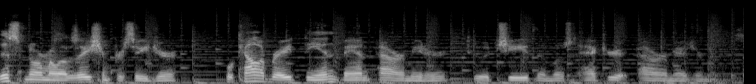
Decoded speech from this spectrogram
This normalization procedure will calibrate the in-band power meter to achieve the most accurate power measurements.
